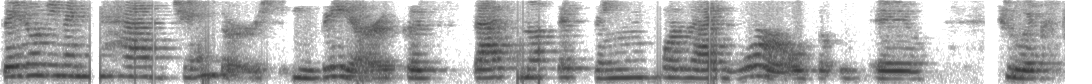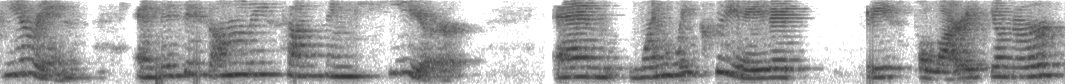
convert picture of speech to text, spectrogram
they don't even have genders in there because that's not the thing for that world uh, to experience. And this is only something here. And when we created this polarity on Earth,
